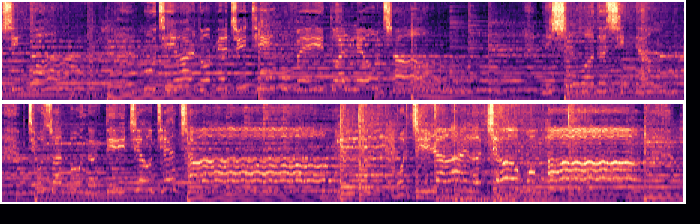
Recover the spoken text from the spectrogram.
心慌，捂起耳朵别去听飞短流长。你是我的新娘，就算不能地久天长，我既然爱了就不怕，不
